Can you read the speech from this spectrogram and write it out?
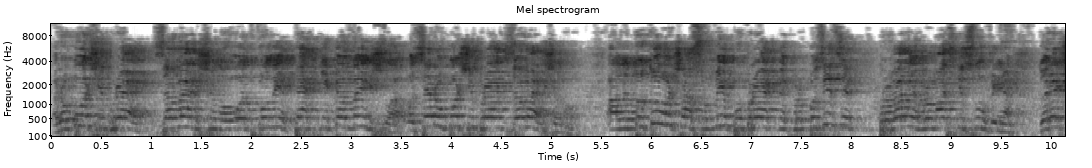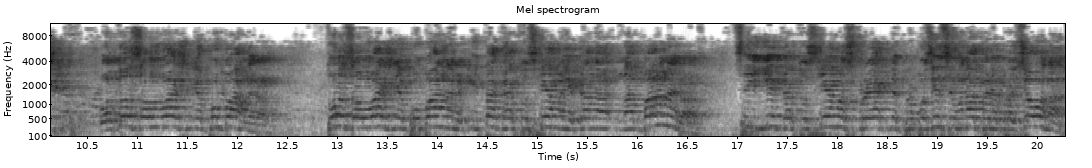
Робочий проект завершено, от коли техніка вийшла, оце робочий проект завершено. Але до того часу ми по проектних пропозиціях провели громадські слухання. До речі, ото зауваження по банерах. То зауваження по банерах і та картосхема, яка на, на банерах, це і є картосхема з проектних пропозицій, вона перепрацьована,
